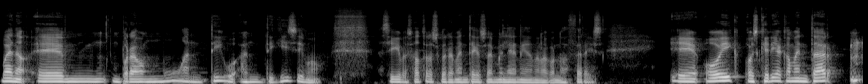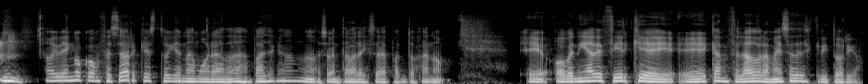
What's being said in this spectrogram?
Bueno, em, un programa muy antiguo, antiquísimo. Así que vosotros seguramente que sois millennials no lo conoceréis. Eh, hoy os quería comentar, hoy vengo a confesar que estoy enamorada. Vaya que no, eso comentaba la de Pantoja, no. Eh, os venía a decir que he cancelado la mesa de escritorio.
